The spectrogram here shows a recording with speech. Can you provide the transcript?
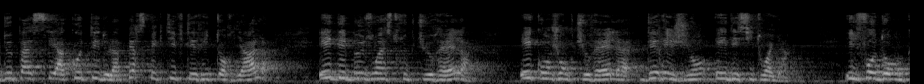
de passer à côté de la perspective territoriale et des besoins structurels et conjoncturels des régions et des citoyens. Il faut donc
